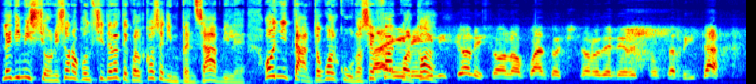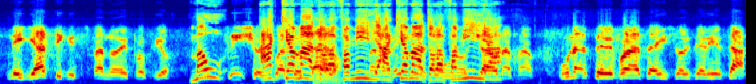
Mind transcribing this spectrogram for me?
le dimissioni sono considerate qualcosa di impensabile. Ogni tanto qualcuno se Ma fa qualcosa... le divisioni sono quando ci sono delle responsabilità negli atti che si fanno nel proprio Ma u- ufficio. ha chiamato la famiglia- ha è chiamato la famiglia- Una, una telefonata di solidarietà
